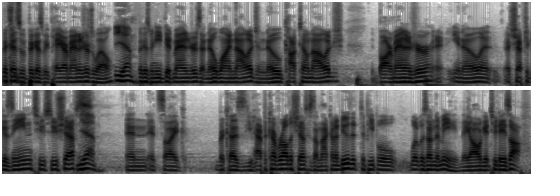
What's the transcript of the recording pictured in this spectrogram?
Because because we pay our managers well, Yeah. Because we need good managers that know wine knowledge and know cocktail knowledge, bar manager, eh, you know, a, a chef de cuisine, two sous chefs, Yeah. And it's like because you have to cover all the shifts because I'm not going to do that to people what was unto me. They all get two days off.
